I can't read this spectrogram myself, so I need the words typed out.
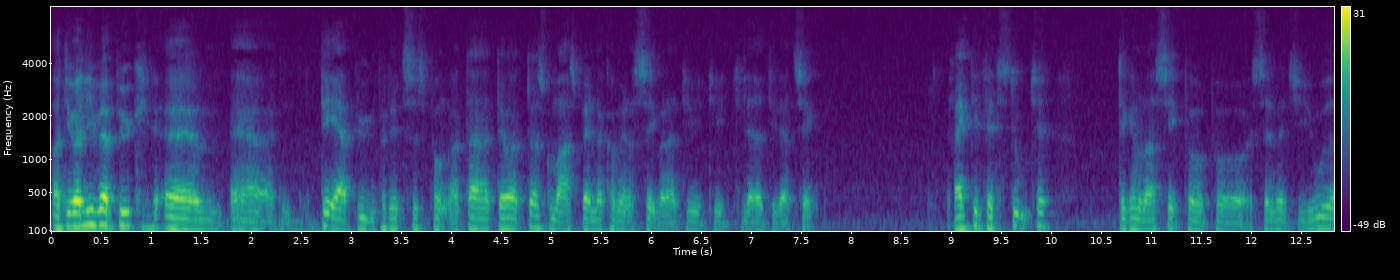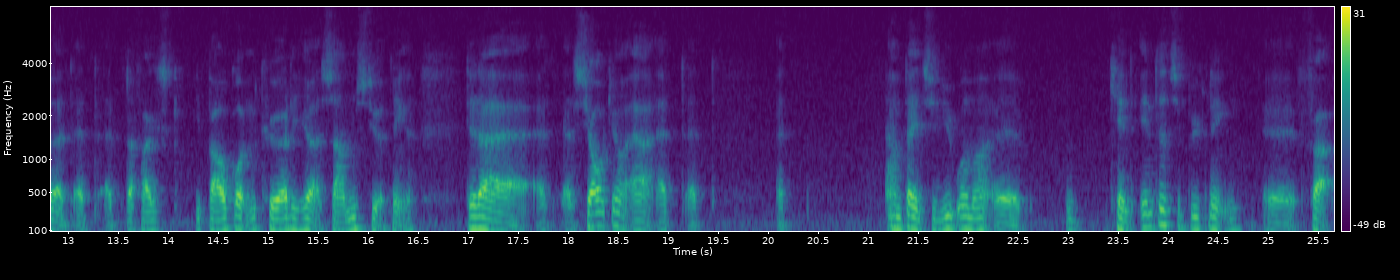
og de var lige ved at bygge øh, øh, DR-byen på det tidspunkt, og der, det, var, det var sgu meget spændende at komme ind og se, hvordan de, de, de lavede de der ting. Rigtig fedt studie. Det kan man også se på, på selve interviewet, at, at, at der faktisk i baggrunden kører de her sammenstyrtninger. Det der er, er, er sjovt jo, er, at, at, at ham, der interviewer mig, øh, kendte intet til bygningen øh, før,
